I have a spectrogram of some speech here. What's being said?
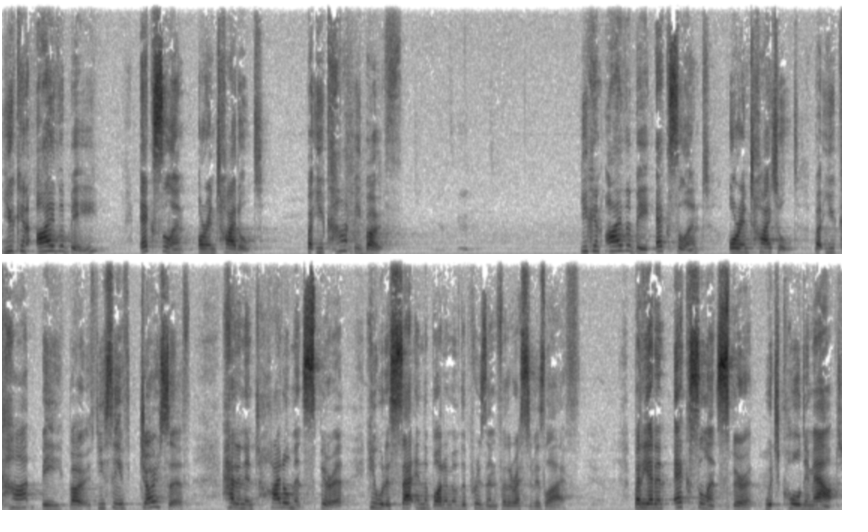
you can either be excellent or entitled, but you can't be both. You can either be excellent or entitled, but you can't be both. You see, if Joseph had an entitlement spirit, he would have sat in the bottom of the prison for the rest of his life. But he had an excellent spirit, which called him out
